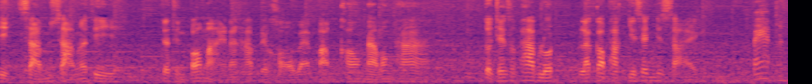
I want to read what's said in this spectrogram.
อีก 33 นาทีจะถึงเป้าหมายนะครับ เดี๋ยวขอแวะปั๊มเข้าห้องน้ำห้องท่า ตรวจเช็คสภาพรถ แล้วก็พักยืดเส้นยืดสาย แป๊บนึง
